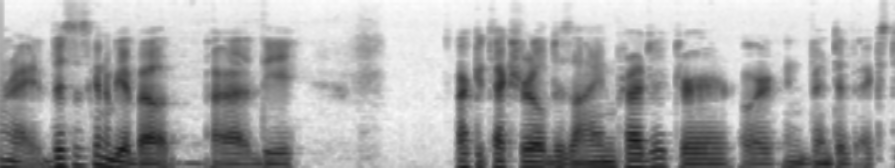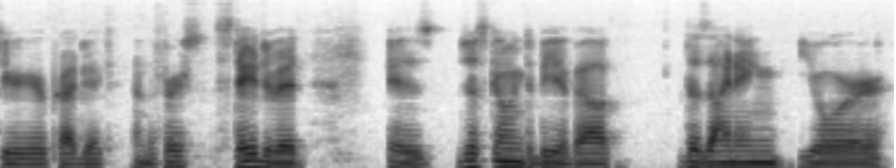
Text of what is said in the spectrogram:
All right, this is going to be about uh, the architectural design project or, or inventive exterior project. And the first stage of it is just going to be about designing your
